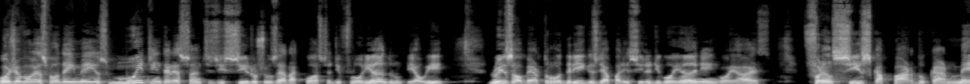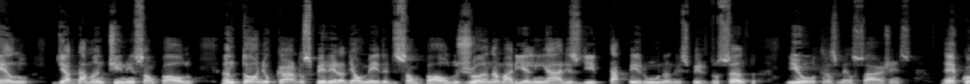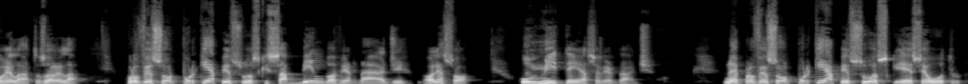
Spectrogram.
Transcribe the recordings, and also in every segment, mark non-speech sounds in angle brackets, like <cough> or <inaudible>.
Hoje eu vou responder e-mails muito interessantes de Ciro José da Costa de Floriano, no Piauí, Luiz Alberto Rodrigues de Aparecida de Goiânia, em Goiás, Francisca Pardo Carmelo de Adamantina, em São Paulo, Antônio Carlos Pereira de Almeida de São Paulo, Joana Maria Linhares de Itaperuna, no Espírito Santo, e outras mensagens é, correlatas. Olha lá. Professor, por que há pessoas que, sabendo a verdade, olha só, omitem essa verdade? Né, professor, por que há pessoas, esse é outro,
